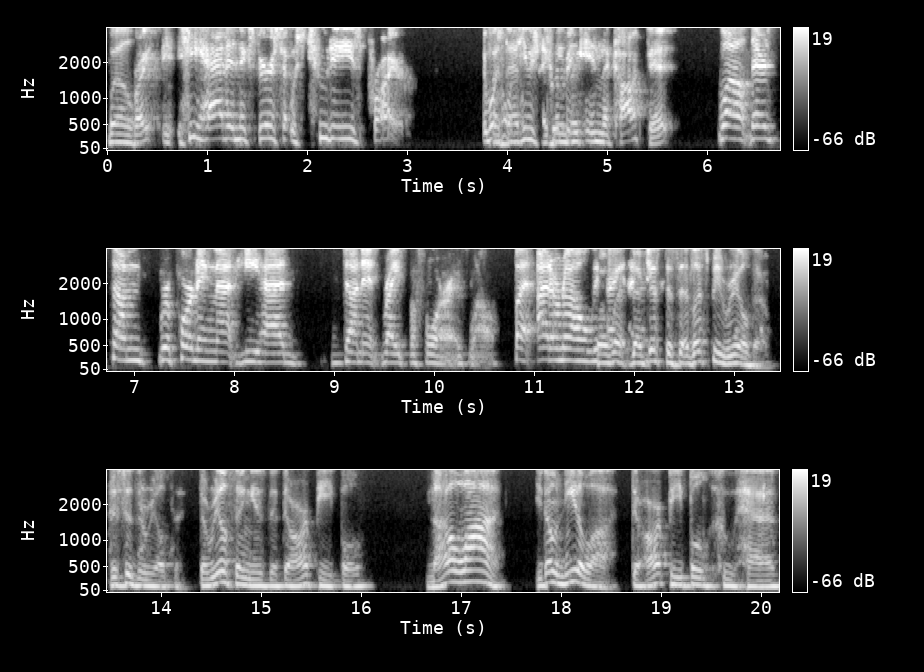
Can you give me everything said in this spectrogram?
Well, right? He had an experience that was two days prior. It wasn't like he was tripping in the cockpit. Well, there's some reporting that he had done it right before as well. But I don't know. Well, I, I, just to say, let's be real though. This is the real thing. The real thing is that there are people, not a lot. You don't need a lot. There are people who have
